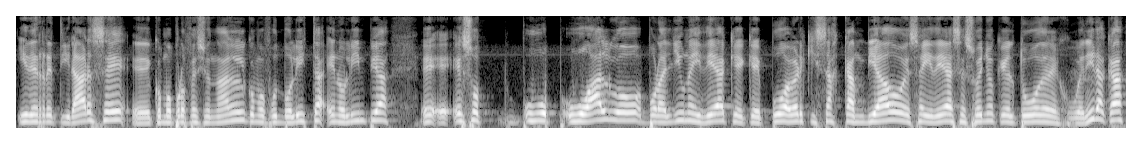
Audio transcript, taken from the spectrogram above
y de retirarse como profesional, como futbolista en Olimpia, eso hubo, hubo algo por allí, una idea que, pudo haber quizás cambiado esa idea, ese sueño que él tuvo de venir acá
